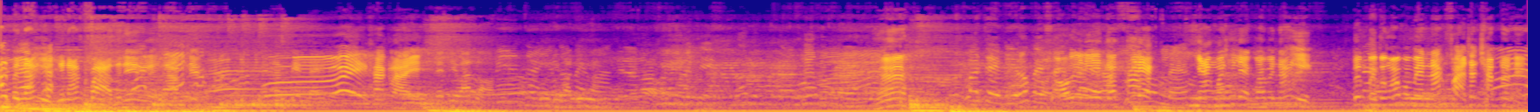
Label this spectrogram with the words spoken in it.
าเป็นนางเอกคือนางฝ่าตัวนี้เลยน้ำเนี่ยโอ้ยคักไหลเป็นที่วัดเหรอฮะพ่อเจบีแล้วไปใส่เอาอีนี่ตอนที่แรกยังมาที่แรกว่าเป็นนางเอกเบิ่งไปเบิ่งมาว่าเป็นนางฝ่าชัดๆนั่นเนี่ย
